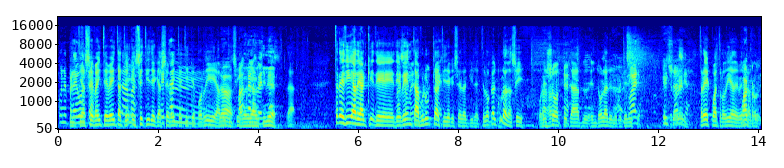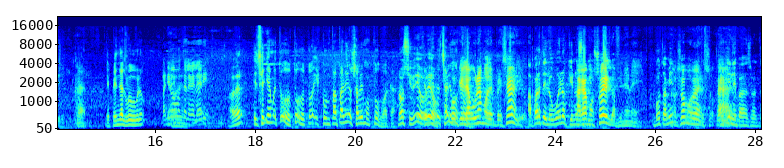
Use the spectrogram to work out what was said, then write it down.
Una pregunta. te hace 20 ventas, ese tiene que hacer 20 tickets por día, claro. 25 de alquiler. Tres días de, de, venta bruta tiene que ser el alquiler. Te lo calculan así. Por eso te da en dólares lo que te dice. Eso es. Tres, cuatro días de venta. Cuatro días. Claro. Depende del rubro. vamos hasta la galería. A ver. Enseñamos todo, todo, todo. Con papaleo sabemos todo acá. No, sí veo, veo. Porque laburamos de empresario. Aparte, lo bueno es que no Hagamos sueldo a fin de mes. ¿Vos también? No somos versos. ¿A quién le pagan sueldo?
